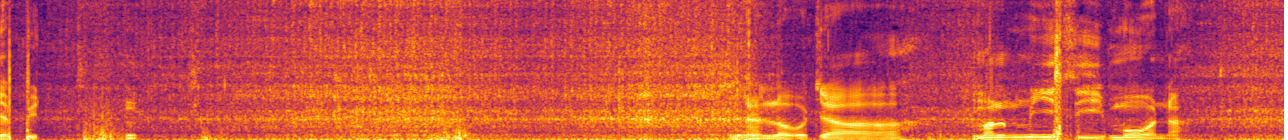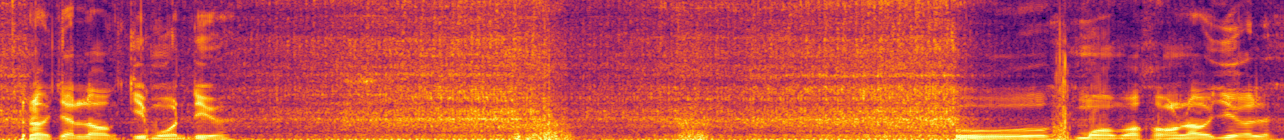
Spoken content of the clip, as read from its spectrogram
จะปิด เดี๋ยวเราจะมันมีสี่โหมดอะ เราจะลองกี่โหมดดีวะโอ้โหมดของเราเยอะเลย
